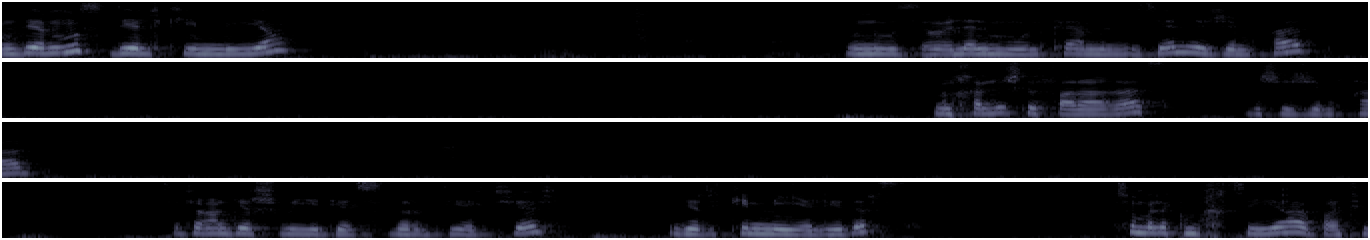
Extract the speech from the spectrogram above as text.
ندير نص ديال الكمية. ونوزعو على المول كامل مزيان يجي مقاد. ما نخليش الفراغات باش يجي مقاد. صافي غندير شوية ديال الصدر ديال الدجاج ندير الكمية اللي درت. نتوما لكم اختيار بغيتي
